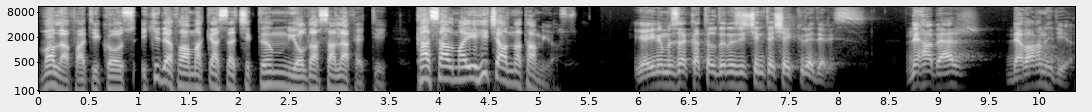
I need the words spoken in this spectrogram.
Valla Fatikos iki defa makasla çıktım yolda laf etti. Kas almayı hiç anlatamıyoruz. Yayınımıza katıldığınız için teşekkür ederiz. Ne haber? Devam ediyor.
